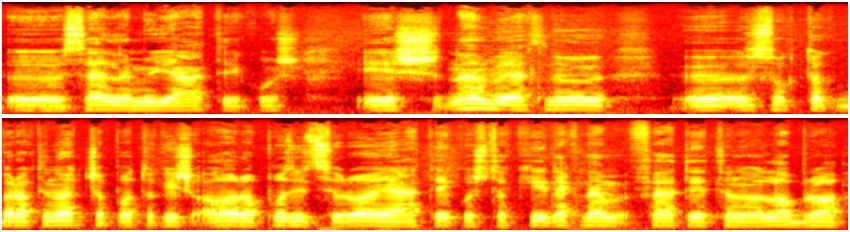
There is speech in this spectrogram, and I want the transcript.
ö, szellemű játékos, és nem véletlenül ö, szoktak berakni nagy csapatok is arra a pozícióra olyan játékost, akinek nem feltétlenül a labra,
